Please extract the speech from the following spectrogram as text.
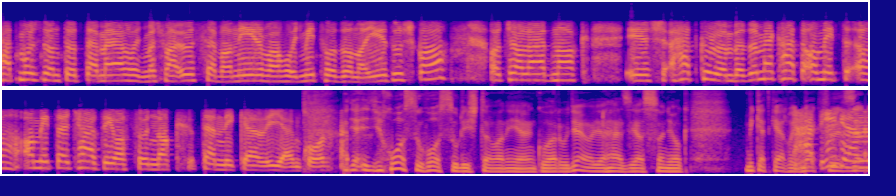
hát most döntöttem el, hogy most már össze van írva, hogy mit hozzon a Jézuska a családnak, és hát különböző, meg hát amit, amit egy házi asszonynak tenni kell ilyenkor. Egy hosszú-hosszú lista van ilyenkor, ugye, hogy a házi asszonyok miket kell, hogy hát igen,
